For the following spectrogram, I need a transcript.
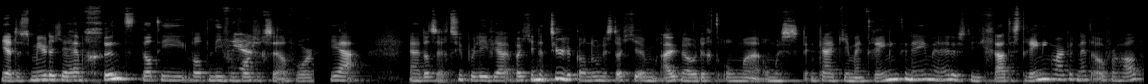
Ja, dus meer dat je hem gunt dat hij wat liever voor zichzelf wordt. Ja. Ja, dat is echt super lief. Ja, wat je natuurlijk kan doen, is dat je hem uitnodigt om, uh, om eens een kijkje in mijn training te nemen. Hè? Dus die gratis training waar ik het net over had.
